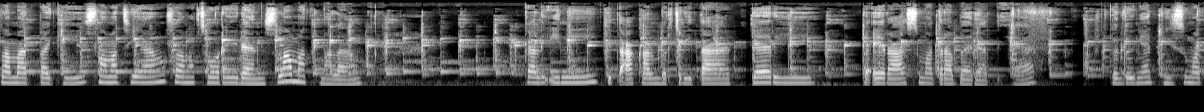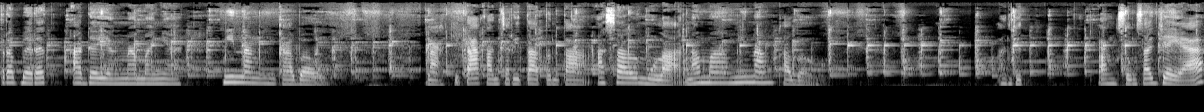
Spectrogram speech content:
Selamat pagi, selamat siang, selamat sore, dan selamat malam. Kali ini kita akan bercerita dari daerah Sumatera Barat ya. Tentunya di Sumatera Barat ada yang namanya Minangkabau. Nah, kita akan cerita tentang asal mula nama Minangkabau. Lanjut langsung saja ya.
